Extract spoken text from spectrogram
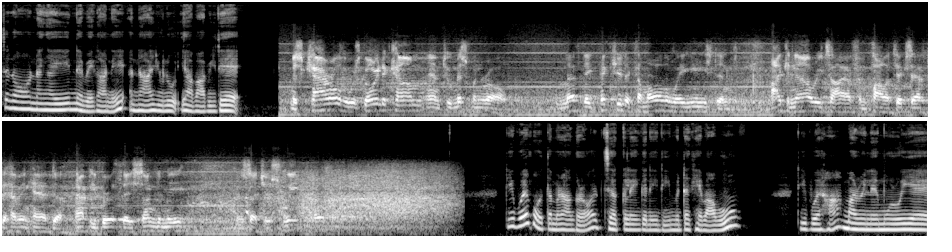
ကျွန်တော်နိုင်ငံရေးနယ်ပယ်ကနေအနားယူလို့ရပါပြီတဲ့ Miss Carroll, who was going to come, and to Miss Monroe, who left a picture to come all the way east. And I can now retire from politics after having had uh, happy birthday sung to me in such a sweet, wholesome ဒီပွဲကိုသမရကတော့ဂျက်ကလင်ကနေဒီမတက်ခဲ့ပါဘူးဒီပွဲဟာမာရင်လင်မိုရိုရဲ့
